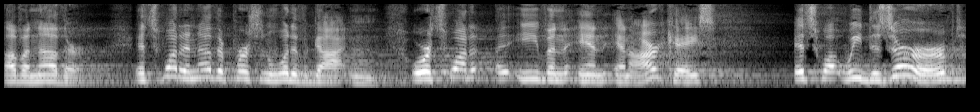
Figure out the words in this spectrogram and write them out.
of another. It's what another person would have gotten, or it's what, uh, even in, in our case, it's what we deserved,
